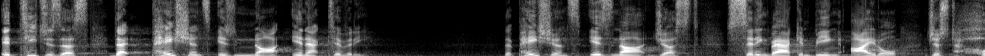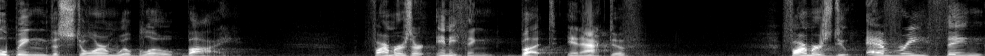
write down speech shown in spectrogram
it teaches us that patience is not inactivity. That patience is not just sitting back and being idle, just hoping the storm will blow by. Farmers are anything but inactive. Farmers do everything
